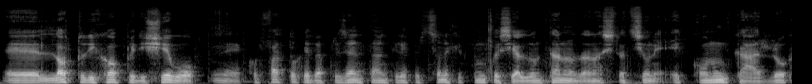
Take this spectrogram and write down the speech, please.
Eh, l'otto di coppe dicevo eh, col fatto che rappresenta anche le persone che comunque si allontanano da una situazione e con un carro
